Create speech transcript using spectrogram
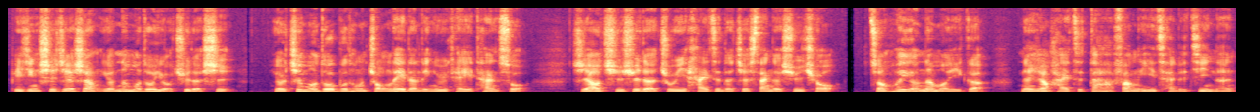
毕竟世界上有那么多有趣的事。有这么多不同种类的领域可以探索，只要持续的注意孩子的这三个需求，总会有那么一个能让孩子大放异彩的技能。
